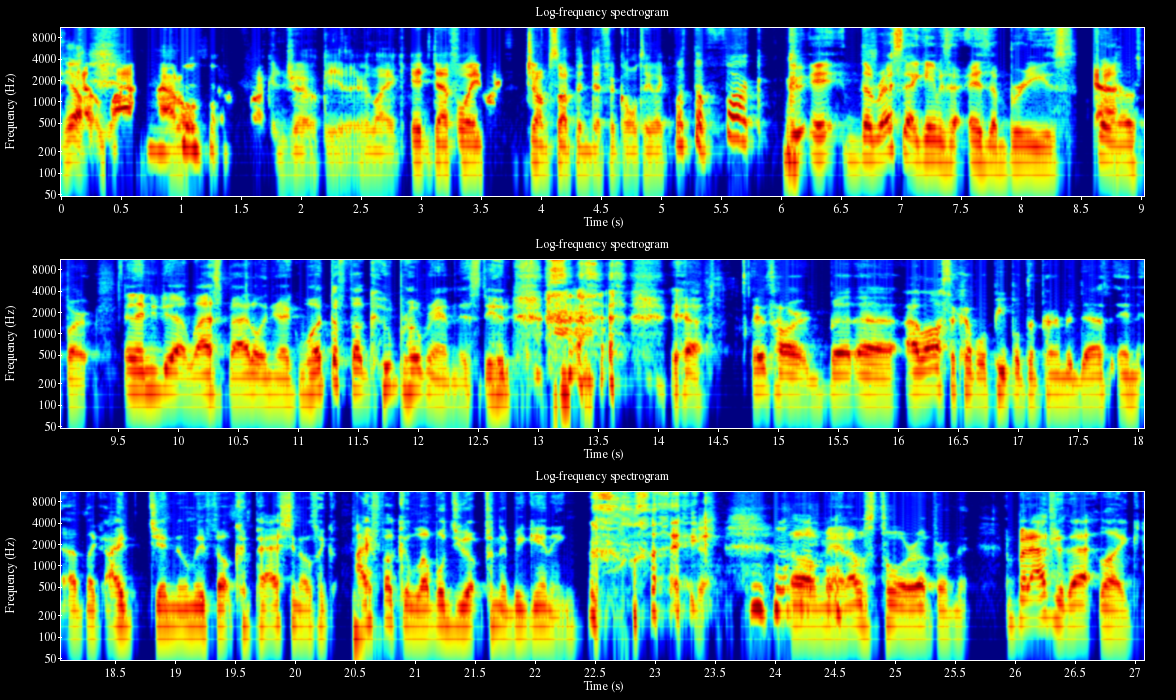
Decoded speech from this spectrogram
Yeah. That last battle no fucking joke either. Like it definitely like, jumps up in difficulty. Like what the fuck? Dude, it, the rest of that game is a, is a breeze for Yeah. the most part. And then you do that last battle, and you're like, "What the fuck? Who programmed this, dude?" yeah, it's hard. But uh, I lost a couple of people to permadeath, and uh, like I genuinely felt compassion. I was like, "I fucking leveled you up from the beginning." like, oh man, I was tore up from it. But after that, like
